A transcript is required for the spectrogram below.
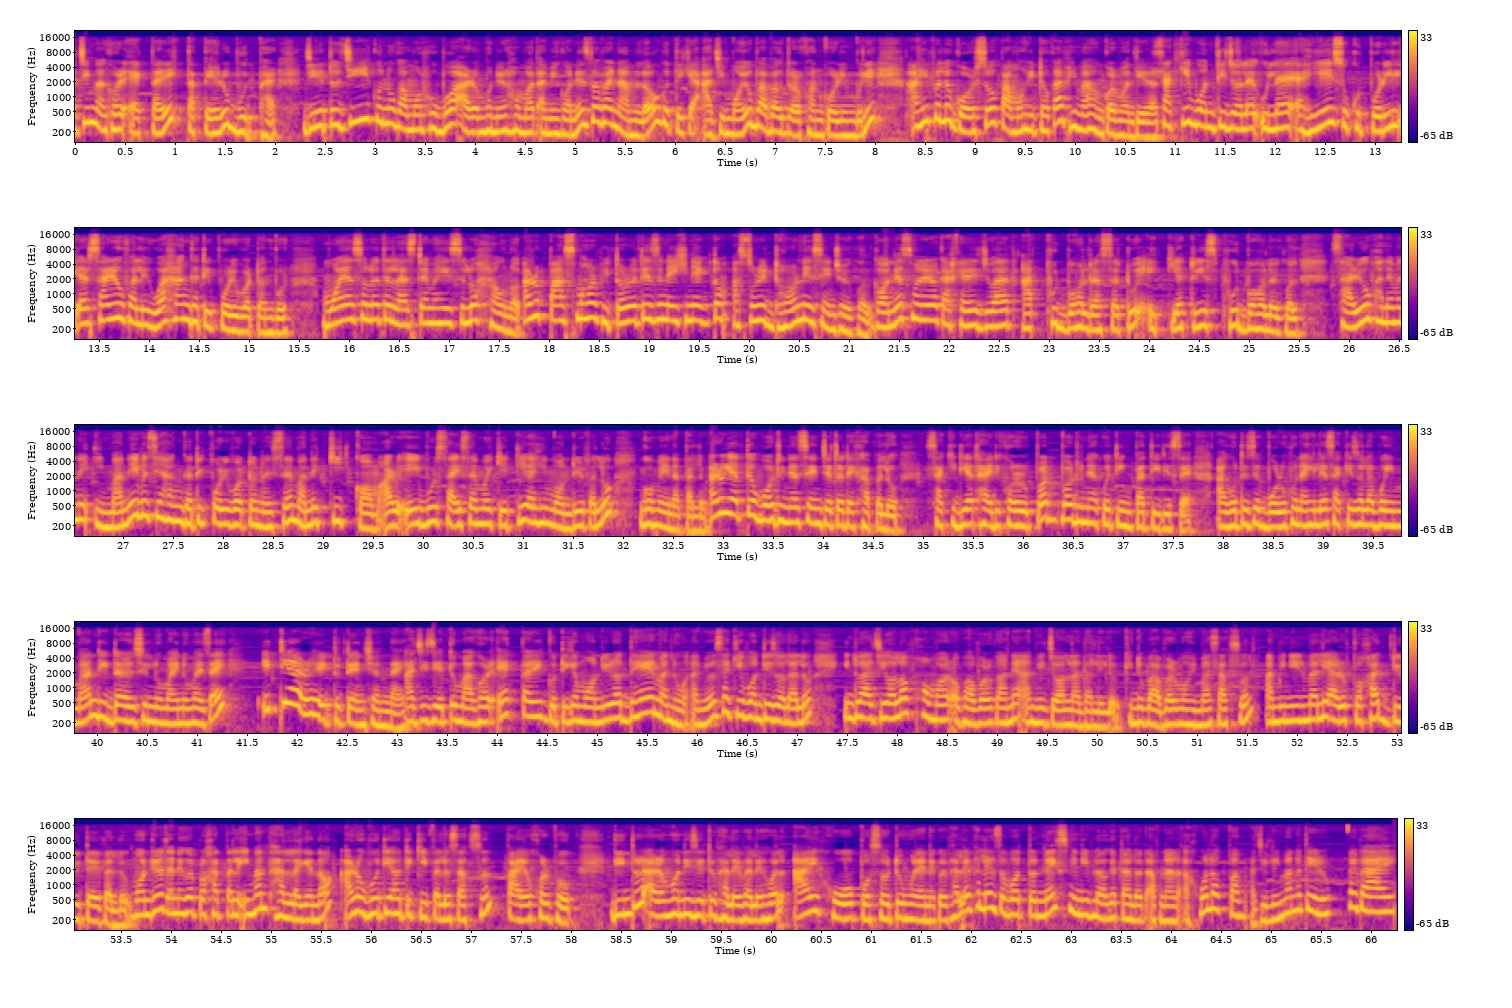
আজি মাঘৰ এক তাৰিখ তাতে আৰু বুধবাৰ। যিহেতু যিকোনো কামৰ শুভ আৰম্ভণিৰ সময়ত আমি গণেশ বাবাৰ নাম লওঁ গতিকে আজি ময়ো বাবাক দৰ্শন কৰিম বুলি আহি পালোঁ গড়চৌ পামহিত থকা ভীমা শংকৰ মন্দিৰত। চাকি বন্তি জ্বলাই ওলাই আহিয়েই চকুত পৰিল ইয়াৰ চাৰিওফালে হোৱা সাংঘাতিক পৰিৱৰ্তনবোৰ। মই আচলতে লাষ্ট টাইম আহিছিলোঁ শাওনত। আৰু পাঁচ মাহৰ ভিতৰতে যেন এইখিনি একদম আচৰিত ধৰণে চেঞ্জ হৈ গ'ল। গণেশ মন্দিৰৰ কাষেৰে যোৱা আঠ ফুট বহল ৰাস্তাটো এতিয়া ত্ৰিছ ফুট বহল হৈ গ'ল। চাৰিওফালে মানে ইমানেই বেছি সাংঘাতিক পৰিৱৰ্তন হৈছে মানে কি ক'ম? আৰু এইবোৰ চাই চাই মই কেতিয়া আহি মন্দিৰ পালোঁ গমেই নাপালোঁ। আৰু ইয়াতেও বৰ ধুনীয়া চেঞ্জ এটা দেখা পালোঁ। চাকি দিয়া ঠাইডোখৰৰ ওপৰত বৰ ধুনীয়াকৈ টিংপাত দি দিছে। আগতে যে বৰষুণ আহিলে চাকি জ্বলাব ইমান দিগদাৰ হৈছিল নুমাই নুমাই যায়। এতিয়া আৰু সেইটো টেনশ্যন নাই। আজি যিহেতু মাঘৰ এক তাৰিখ গতিকে মন্দিৰত ঢেৰ মানুহ আমিও চাকি বন্তি জ্বলালোঁ কিন্তু আজি অলপ সময়ৰ অভাৱৰ কাৰণে আমি জল নাঢালিলোঁ কিন্তু বাবাৰ মহিমা চাওকচোন আমি নিৰ্মালী আৰু প্ৰসাদ দুয়োটাই পালোঁ। মন্দিৰত এনেকৈ প্ৰসাদ পালে ইমান ভাল লাগে ন? আৰু উভতি আহোঁতে কি পালোঁ চাওকচোন পায়সৰ ভোগ। দিনটোৰ আৰম্ভণি যিহেতু ভালে ভালে হ'ল আই হোপ বছৰটো মোৰ এনেকৈ ভালে ভালে যাব। তো নেক্সট মিনি ভ্লগ এটা লগত আপোনালোক আকৌ লগ পাম। আজিলৈ ইমানতে এৰো। Bye bye.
